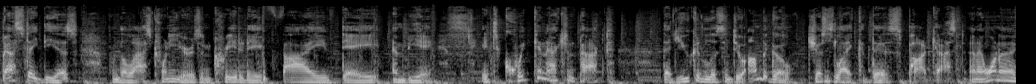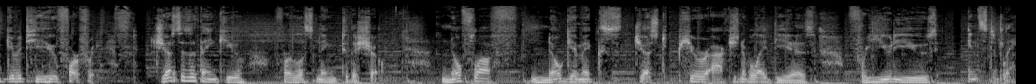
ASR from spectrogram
best ideas from the last 20 years and created a five day MBA. It's quick and action packed that you can listen to on the go, just like this podcast. And I want to give it to you for free, just as a thank you for listening to the show. No fluff, no gimmicks, just pure actionable ideas for you to use instantly.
